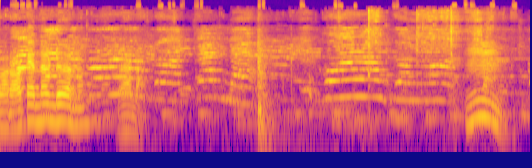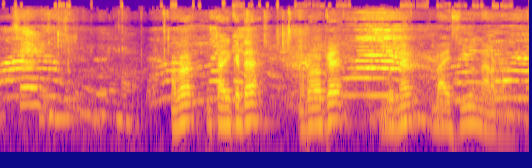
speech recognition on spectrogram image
പൊറോട്ട എന്താ ഉണ്ട് പറഞ്ഞു? വേണ്ട. അപ്പൊ കഴിക്കട്ടെ. അപ്പൊ okay. Good night. Bye. See you നടക്കണം.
